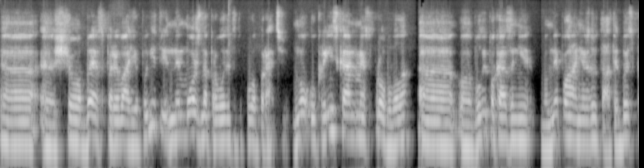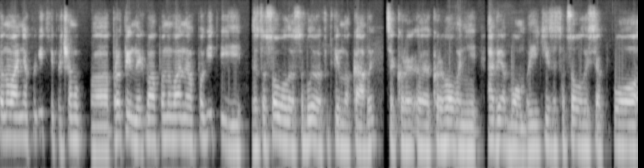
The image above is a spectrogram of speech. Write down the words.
е, е, що без переваги в повітрі не можна проводити таку операцію. Ну українська армія спробувала е, були показані непогані результати без панування в повітрі. Причому противник мав панування в повітрі і застосовували особливо ефективно каби. Це кориговані авіабомби, які застосовувалися по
